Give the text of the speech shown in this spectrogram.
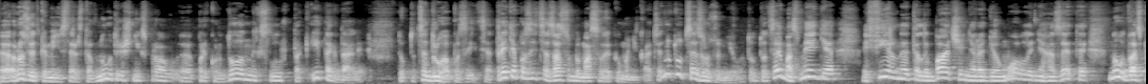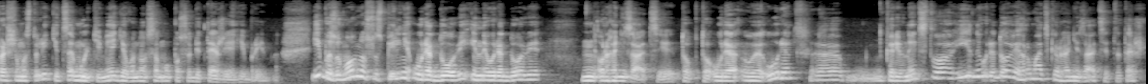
е, розвідка Міністерства внутрішніх справ, е, прикордонних служб так, і так далі. Тобто це друга позиція. Третя позиція засоби масової комунікації. Ну тут це зрозуміло. Тобто це мас-медіа, ефірне, телебачення, радіомовлення, газети. Ну, у 21 столітті це мультимедіа, воно само по собі теж є гібридно. І, безумовно, суспільні урядові і неурядові організації, тобто уряд, е, керівництво і неурядові громадські організації це теж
